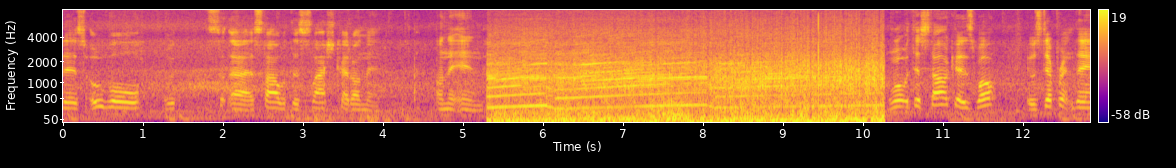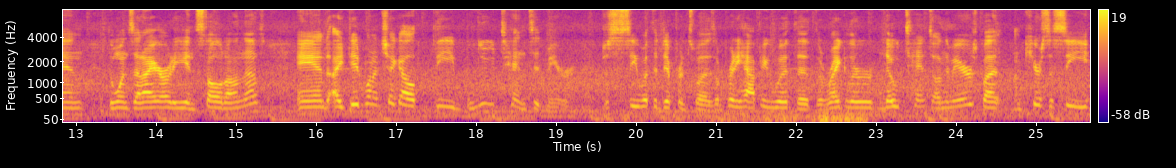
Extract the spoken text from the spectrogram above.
this oval with uh, style with this slash cut on the on the end. I went with this style because well it was different than the ones that I already installed on those and I did want to check out the blue tinted mirror just to see what the difference was. I'm pretty happy with the, the regular no tint on the mirrors but I'm curious to see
